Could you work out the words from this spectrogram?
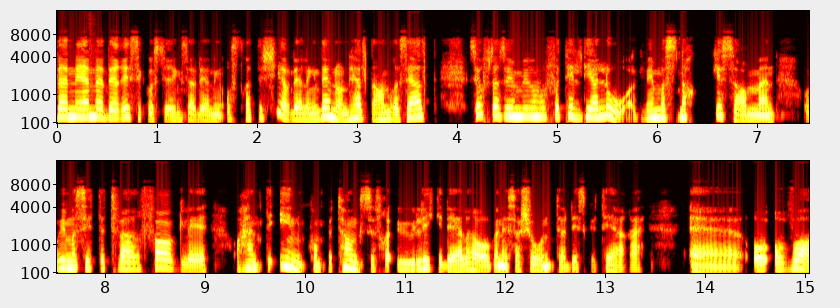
Den ene det er risikostyringsavdelingen, og strategiavdelingen det er noen helt andre. Så, helt, så ofte at vi må få til dialog, vi må snakke sammen. Og vi må sitte tverrfaglig og hente inn kompetanse fra ulike deler av organisasjonen til å diskutere. Eh, og, og hva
